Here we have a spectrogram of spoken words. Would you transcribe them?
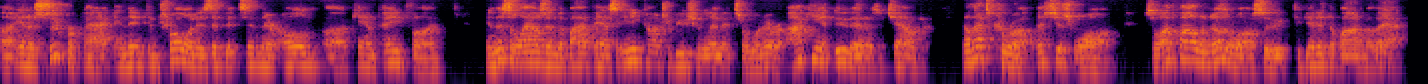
uh, in a super PAC and then control it as if it's in their own uh, campaign fund. And this allows them to bypass any contribution limits or whatever. I can't do that as a challenger. Now, that's corrupt. That's just wrong. So I filed another lawsuit to get at the bottom of that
